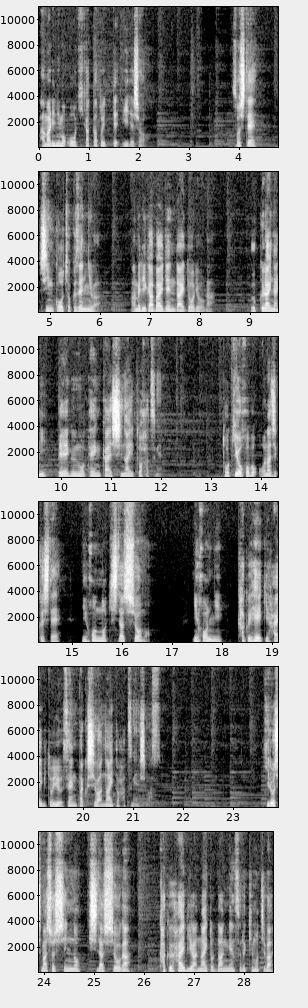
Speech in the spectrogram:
あまりにも大きかったと言っていいでしょう。そして侵攻直前にはアメリカバイデン大統領がウクライナに米軍を展開しないと発言。時をほぼ同じくして日本の岸田首相も日本に核兵器配備という選択肢はないと発言します。広島出身の岸田首相が核配備はないと断言する気持ちは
